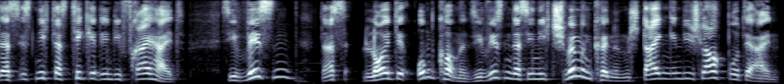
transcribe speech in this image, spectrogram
das ist nicht das Ticket in die Freiheit. Sie wissen, dass Leute umkommen. Sie wissen, dass sie nicht schwimmen können und steigen in die Schlauchboote ein.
